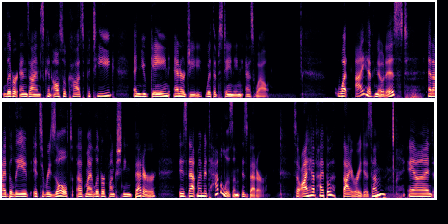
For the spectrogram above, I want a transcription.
liver enzymes can also cause fatigue, and you gain energy with abstaining as well. What I have noticed, and I believe it's a result of my liver functioning better, is that my metabolism is better. So I have hypothyroidism, and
